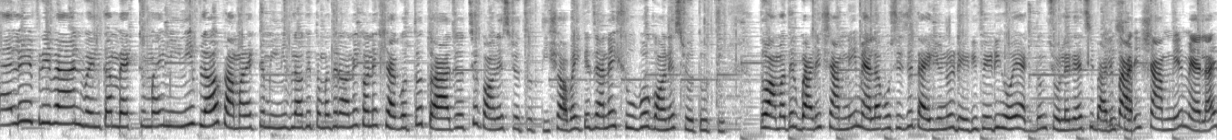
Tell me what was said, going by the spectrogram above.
Hello everyone welcome back to my mini blog. আমার একটা মিনি ব্লগে তোমাদের অনেক অনেক স্বাগত। তো আজ হচ্ছে গণেশ চতুর্থী। সবাইকে জানাই শুভ গণেশ চতুর্থী। তো আমাদের বাড়ির সামনেই মেলা বসেছে তাই জন্য রেডি ফেডি হয়ে একদম চলে গেছি বাড়ির বাড়ির সামনের মেলায়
